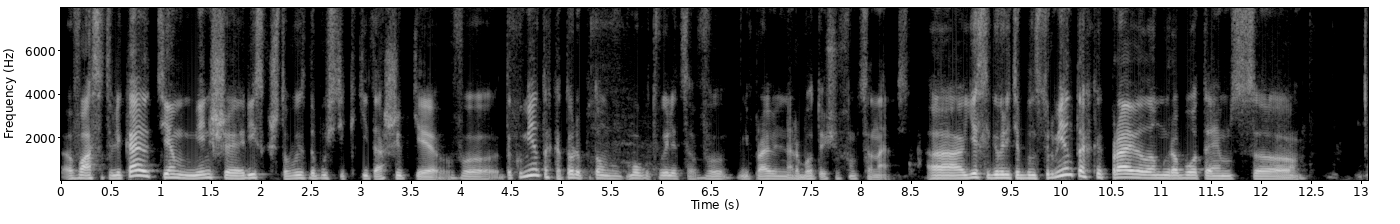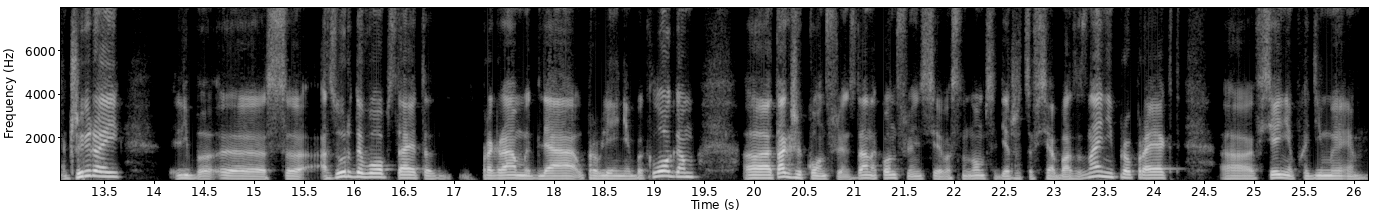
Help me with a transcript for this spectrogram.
вас отвлекают, тем меньше риск, что вы допустите какие-то ошибки в документах, которые потом могут вылиться в неправильно работающую функциональность. Если говорить об инструментах, как правило, мы работаем с Jira, либо э, с Azure DevOps, да, это программы для управления бэклогом, а также Confluence, да, на Confluence в основном содержится вся база знаний про проект, э, все необходимые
